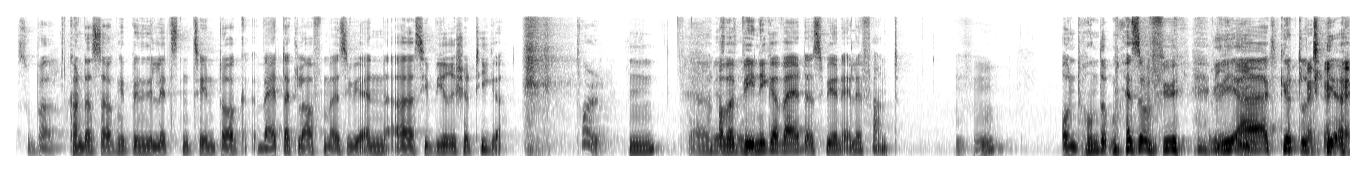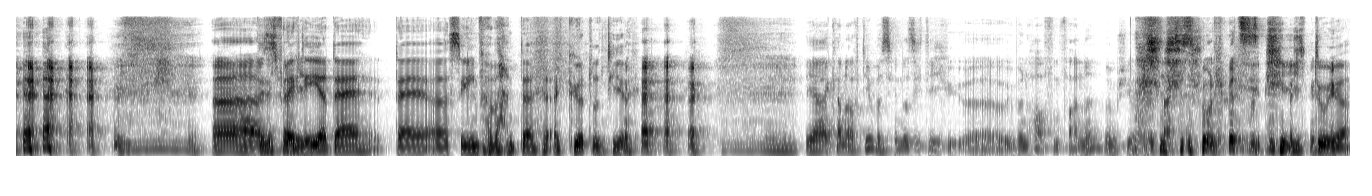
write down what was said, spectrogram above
super. Ich kann das sagen, ich bin in den letzten zehn Tagen weitergelaufen als wie ein äh, sibirischer Tiger. Toll. Ja, Mhm. Aber du- weniger weit als wie ein Elefant. Mhm. Und hundertmal so viel wie, ich. ein Gürteltier. Ah, Das ist ich vielleicht eher dein, dein äh, seelenverwandter Gürteltier. Ja, kann auch dir passieren, dass ich dich äh, über den Haufen fahre, ne? Beim Skifahren. Sagst du mal kurz. Ich tue ja.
